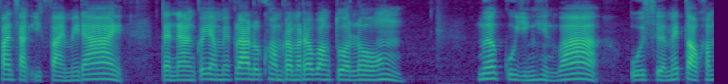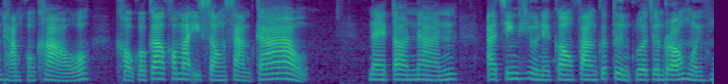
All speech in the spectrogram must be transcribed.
ฟันจากอีกฝ่ายไม่ได้ แต่นางก็ยังไม่กล้าลดความระมัดระวังตัวลง เมื่อกูหญิงเห็นว่า อูเสือไม่ตอบคำถามของเขา เขาก็ก้าวเข้ามาอีกสองสามก้าวในตอนนั้นอาจิงที่อยู่ในกองฟางก็ตื่นกลัวจนร้องโหวยห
